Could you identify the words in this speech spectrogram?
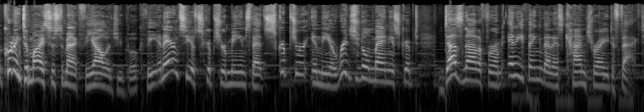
According to my systematic theology book, the inerrancy of Scripture means that Scripture in the original manuscript does not affirm anything that is contrary to fact,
